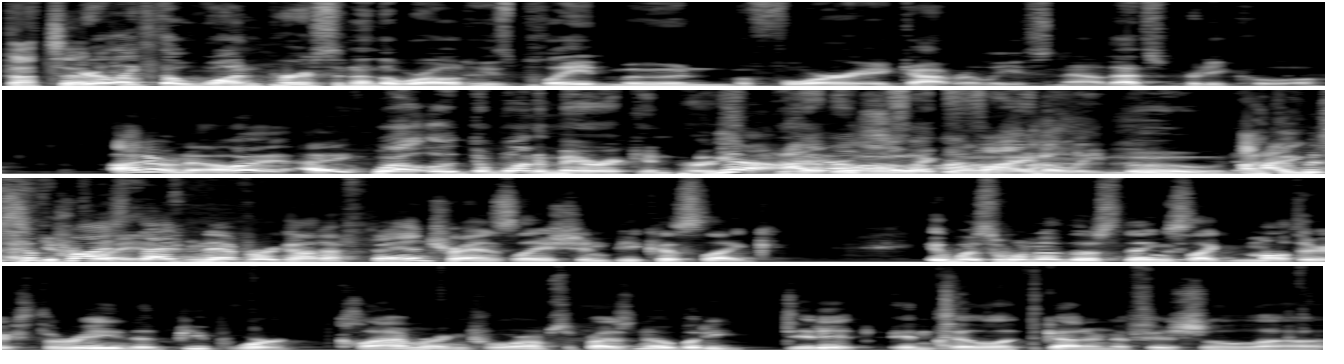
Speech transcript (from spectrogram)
that's a You're like prof- the one person in the world who's played Moon before it got released. Now that's pretty cool. I don't know. I, I, Well, uh, the one American person. Yeah, 'cause I everyone was also- like, well, finally, Moon. I I was can surprised play it. that never got a fan translation because, like, it was one of those things like Mother 3 that people were clamoring for. I'm surprised nobody did it until it got an official. Uh,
